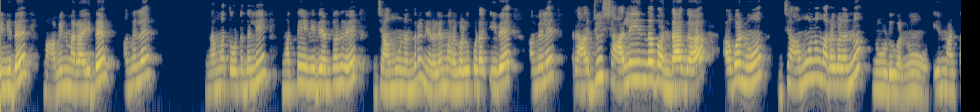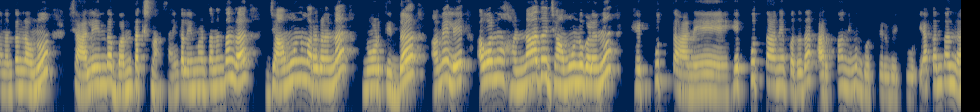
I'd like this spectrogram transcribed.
ಏನಿದೆ? ಮಾವಿನ ಮರ ಇದೆ. ಆಮೇಲೆ ನಮ್ಮ ತೋಟದಲ್ಲಿ ಮತ್ತೆ ಏನಿದೆ ಅಂತಂದ್ರೆ ಜಾಮೂನ್ ಅಂದ್ರೆ ನೆರಳೆ ಮರಗಳು ಕೂಡ ಇವೆ. ಆಮೇಲೆ ರಾಜು ಶಾಲೆಯಿಂದ ಬಂದಾಗ ಅವನು ಜಾಮೂನು ಮರಗಳನ್ನು ನೋಡುವನು. ಏನ್ ಮಾಡ್ತಾನಂತಂದ್ರ ಅವನು ಶಾಲೆಯಿಂದ ಬಂದ ತಕ್ಷಣ, ಸಾಯಂಕಾಲ ಏನ್ ಮಾಡ್ತಾನಂತಂದ್ರ ಜಾಮೂನು ಮರಗಳನ್ನ ನೋಡ್ತಿದ್ದ. ಆಮೇಲೆ ಅವನು ಹಣ್ಣಾದ ಜಾಮೂನುಗಳನ್ನು ಹೆಕ್ಕುತ್ತಾನೆ. ಹೆಕ್ಕುತ್ತಾನೆ ಪದದ ಅರ್ಥ ನಿಮಗ್ ಗೊತ್ತಿರ್ಬೇಕು. ಯಾಕಂತಂದ್ರ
